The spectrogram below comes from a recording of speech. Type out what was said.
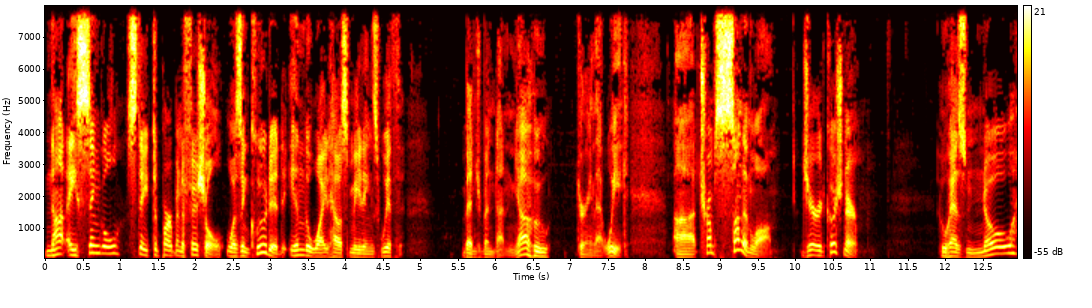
not a single State Department official was included in the White House meetings with Benjamin Netanyahu during that week. Uh, Trump's son in law, Jared Kushner, who has no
